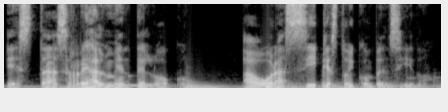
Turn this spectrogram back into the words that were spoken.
Estás realmente loco. Ahora sí que estoy convencido.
